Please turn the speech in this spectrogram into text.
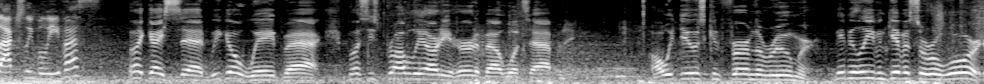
Will actually believe us? Like I said, we go way back. Plus, he's probably already heard about what's happening. All we do is confirm the rumor. Maybe he'll even give us a reward.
